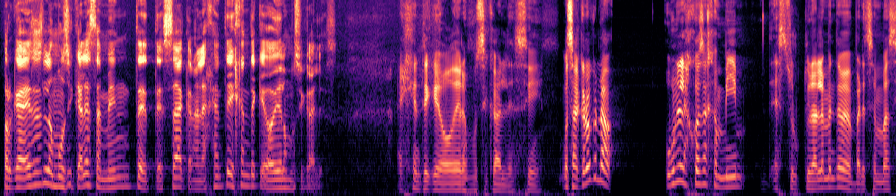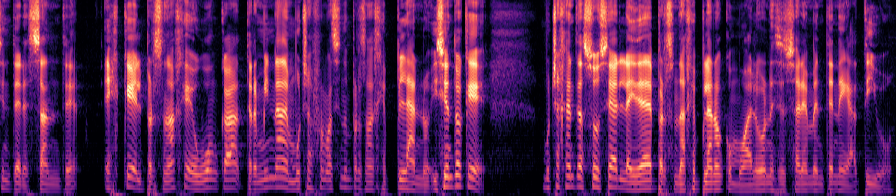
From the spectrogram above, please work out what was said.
porque a veces los musicales también te, te sacan, a la gente hay gente que odia los musicales. Hay gente que odia los musicales, sí. O sea, creo que una, de las cosas que a mí estructuralmente me parece más interesante es que el personaje de Wonka termina de muchas formas siendo un personaje plano. Y siento que mucha gente asocia la idea de personaje plano como algo necesariamente negativo.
